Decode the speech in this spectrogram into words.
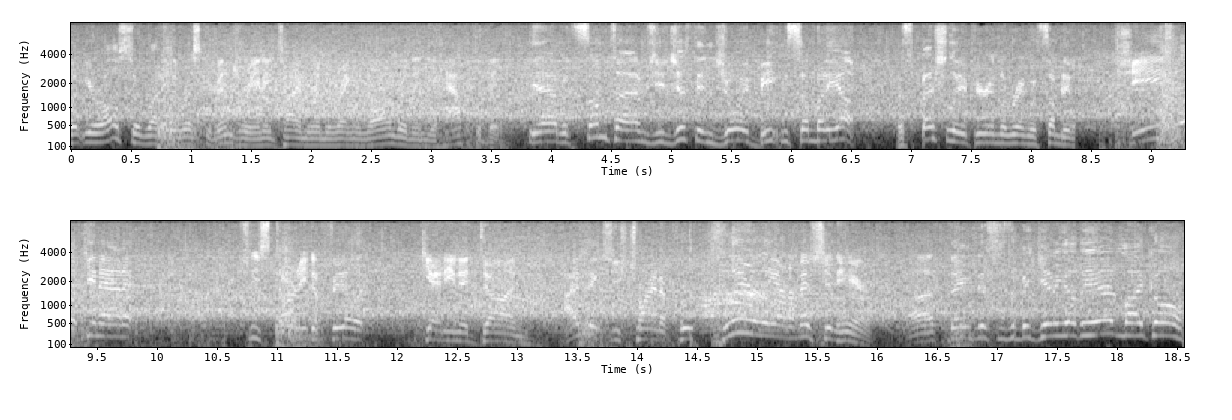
but you're also running the risk of injury anytime you're in the ring longer than you have to be. Yeah, but sometimes you just enjoy beating somebody up, especially if you're in the ring with somebody. She's looking at it. She's starting to feel it. Getting it done. I think she's trying to prove clearly on a mission here. I think this is the beginning of the end, Michael.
